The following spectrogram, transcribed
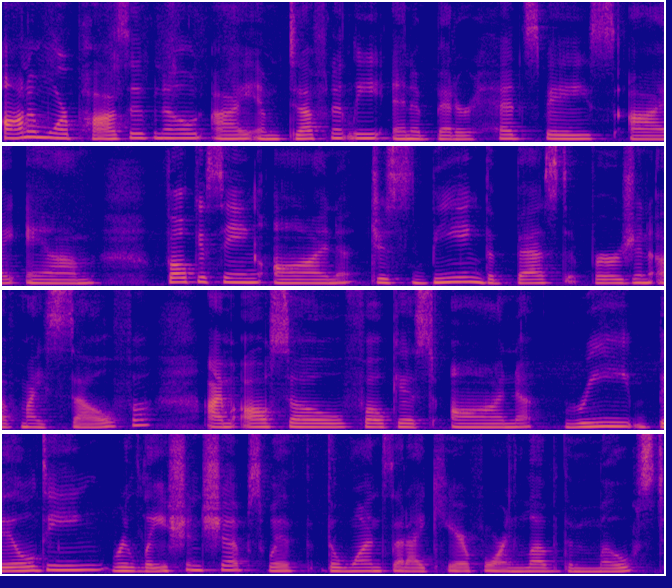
On a more positive note, I am definitely in a better headspace. I am focusing on just being the best version of myself. I'm also focused on rebuilding relationships with the ones that I care for and love the most.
